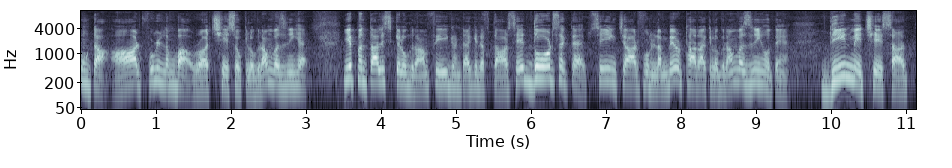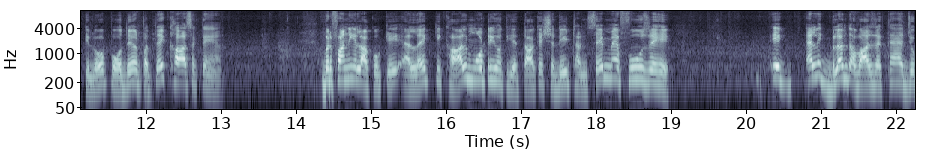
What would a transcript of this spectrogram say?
ऊंटा, आठ फुट लंबा और छः सौ किलोग्राम वजनी है। ये पैंतालीस किलोग्राम फ़ी घंटा की रफ्तार से दौड़ सकता है। सींग चार फुट लंबे और अठारह किलोग्राम वजनी होते हैं। दिन में छः सात किलो पौधे और पत्ते खा सकते हैं। बर्फानी इलाकों के एलेक की खाल मोटी होती है ताकि शदीद ठंड से महफूज रहे। एक एलेक बुलंद आवाज़ रखता है जो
